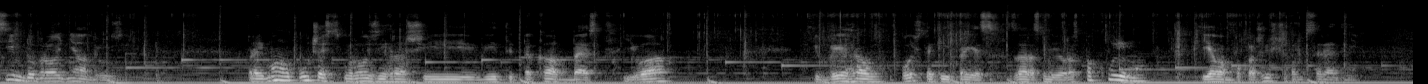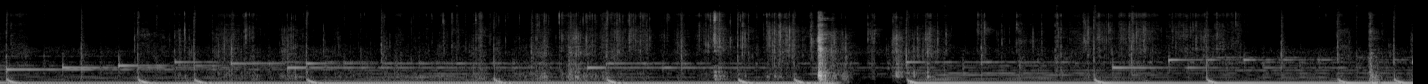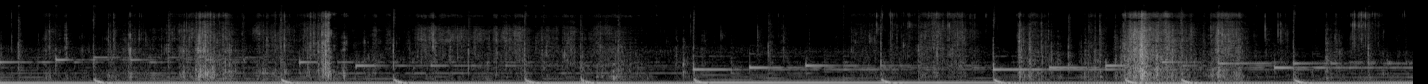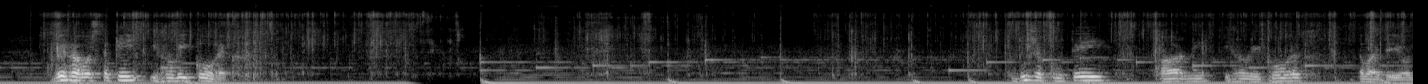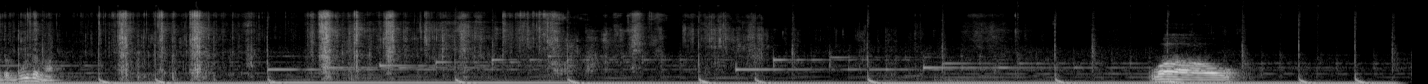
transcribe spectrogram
Всім доброго дня, друзі! Приймав участь у розіграші від ПК Best UA і виграв ось такий приз. Зараз ми його розпакуємо і я вам покажу, що там всередині. Виграв ось такий ігровий коврик. Дуже крутий, гарний ігровий коврик. Давайте його добудемо. Вау!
